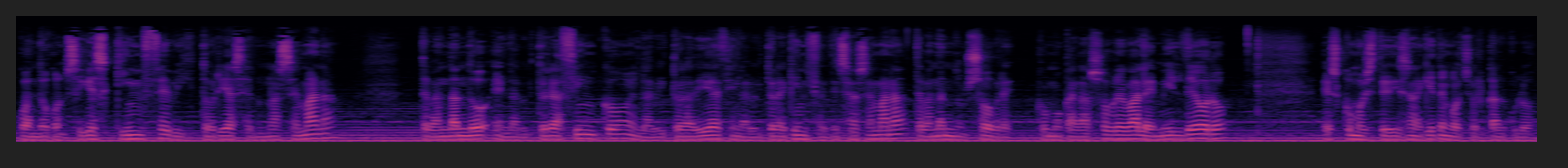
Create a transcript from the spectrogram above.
Cuando consigues 15 victorias en una semana, te van dando en la victoria 5, en la victoria 10 y en la victoria 15 de esa semana, te van dando un sobre. Como cada sobre vale 1000 de oro, es como si te dicen aquí, tengo hecho el cálculo,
